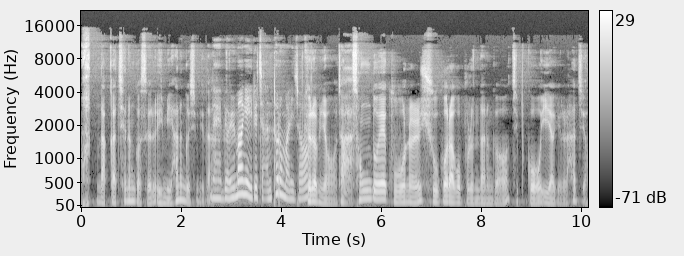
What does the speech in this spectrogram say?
확 낚아채는 것을 의미하는 것입니다. 네, 멸망에 이르지 않도록 말이죠. 그럼요. 자, 성도의 구원을 휴거라고 부른다는 거 짚고 이야기를 하죠.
